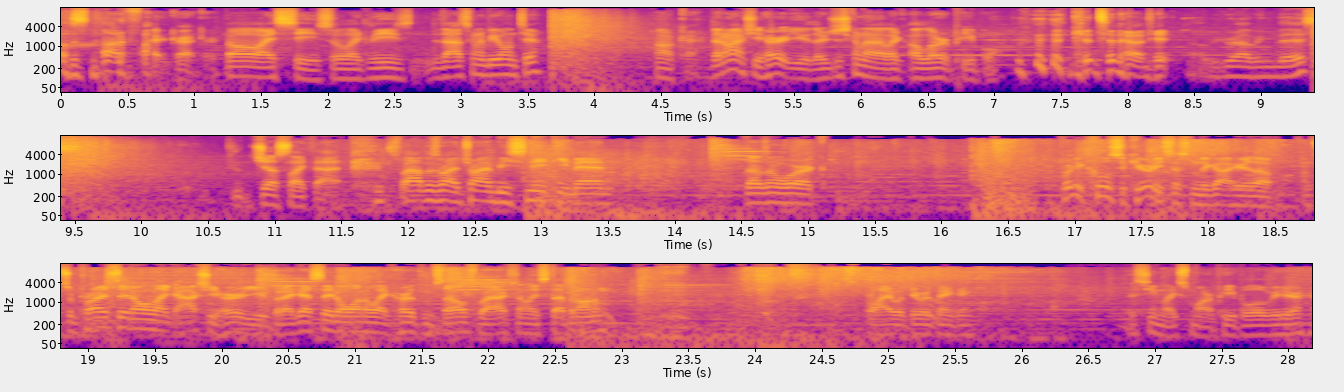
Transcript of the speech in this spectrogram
That was not a firecracker. Oh, I see. So like these, that's gonna be one too? Okay. They don't actually hurt you. They're just gonna like alert people. Good to know, dude. I'll be grabbing this. Just like that. That's what happens when I try and be sneaky, man. Doesn't work. Pretty cool security system they got here, though. I'm surprised they don't like actually hurt you, but I guess they don't want to like hurt themselves by accidentally stepping on them. That's probably what they were thinking. They seem like smart people over here.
